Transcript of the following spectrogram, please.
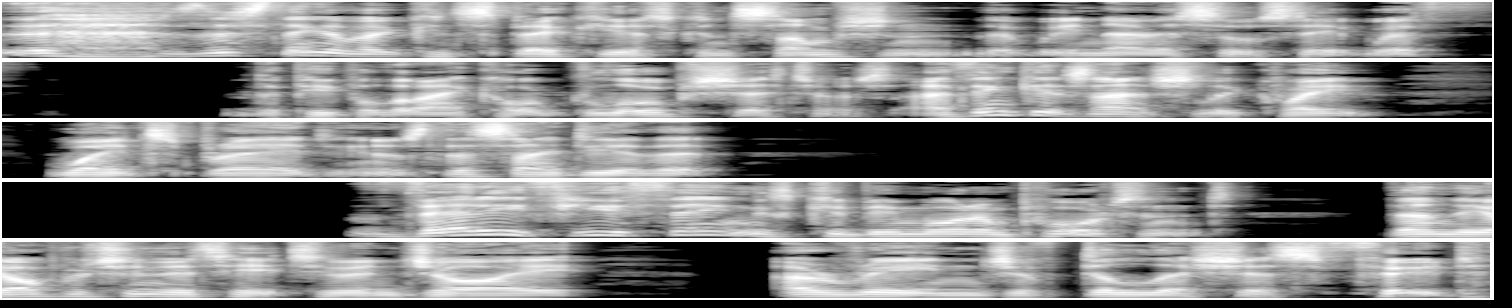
this thing about conspicuous consumption that we now associate with the people that I call globe shitters. I think it's actually quite widespread. You know, it's this idea that very few things could be more important than the opportunity to enjoy a range of delicious food.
